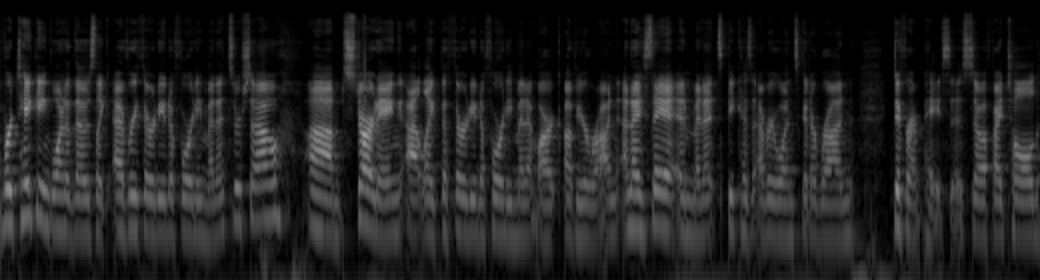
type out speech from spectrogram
we're taking one of those like every 30 to 40 minutes or so, um, starting at like the 30 to 40 minute mark of your run. And I say it in minutes because everyone's going to run different paces. So if I told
